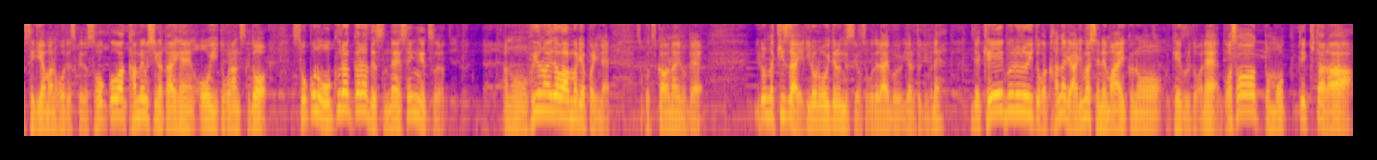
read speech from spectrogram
関山の方ですけどそこはカメムシが大変多いとこなんですけどそこのオクラからですね先月あの冬の間はあんまりやっぱりねそこ使わないのでいろんな機材いろいろ置いてるんですよそこでライブやる時のね。でケーブル類とかかなりありましてねマイクのケーブルとかねごそっと持ってきたら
